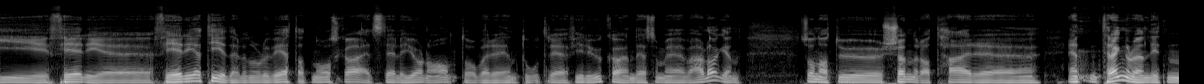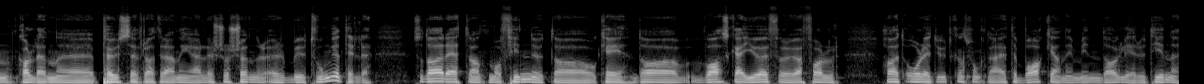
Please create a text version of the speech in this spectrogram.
i ferie, ferietid, eller når du vet at nå skal jeg et sted eller gjøre noe annet over en, to, tre, fire uker enn det som er hverdagen. Sånn at du skjønner at her eh, enten trenger du en liten, kall det en eh, pause fra treninga, eller så skjønner, blir du tvunget til det. Så da er det et eller annet med å finne ut av ok, da, hva skal jeg gjøre for å i hvert fall ha et ålreit utgangspunkt når jeg er tilbake igjen i min daglige rutine.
